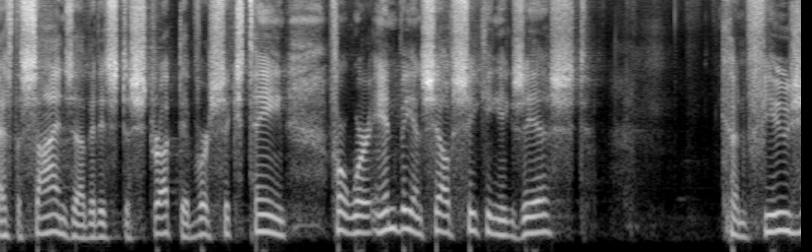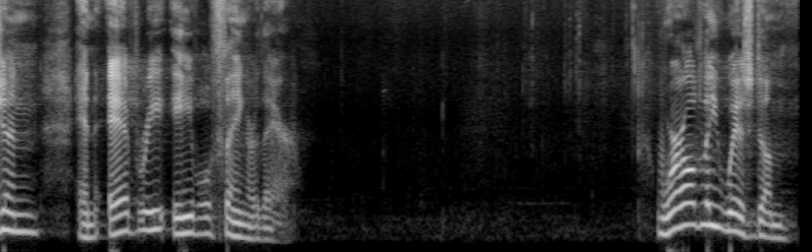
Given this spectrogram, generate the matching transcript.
as the signs of it. It's destructive. Verse 16 For where envy and self seeking exist, confusion and every evil thing are there. Worldly wisdom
